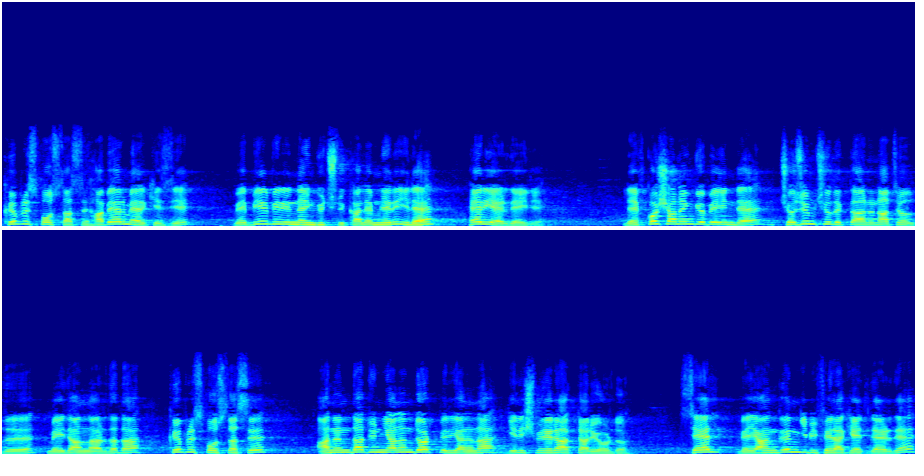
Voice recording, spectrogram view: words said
Kıbrıs Postası Haber Merkezi ve birbirinden güçlü kalemleri ile her yerdeydi. Lefkoşa'nın göbeğinde çözüm çığlıklarının atıldığı meydanlarda da Kıbrıs Postası anında dünyanın dört bir yanına gelişmeleri aktarıyordu. Sel ve yangın gibi felaketlerde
